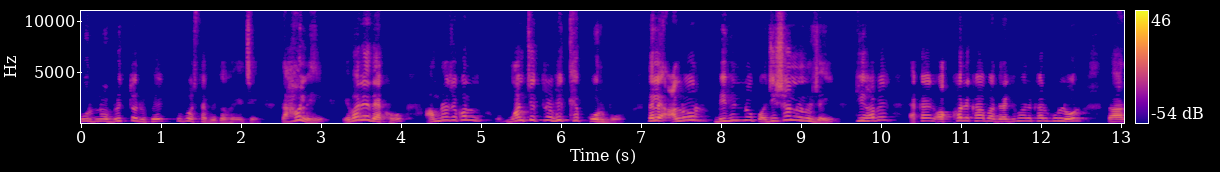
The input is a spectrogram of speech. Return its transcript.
পূর্ণ বৃত্ত রূপে উপস্থাপিত হয়েছে। তাহলে এবারে দেখো, আমরা যখন মানচিত্র অভিক্ষেপ করব, তাহলে আলোর বিভিন্ন পজিশন অনুযায়ী কি হবে? এক এক অক্ষরেখা বা দ্রাঘিমা রেখাগুলোর তার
